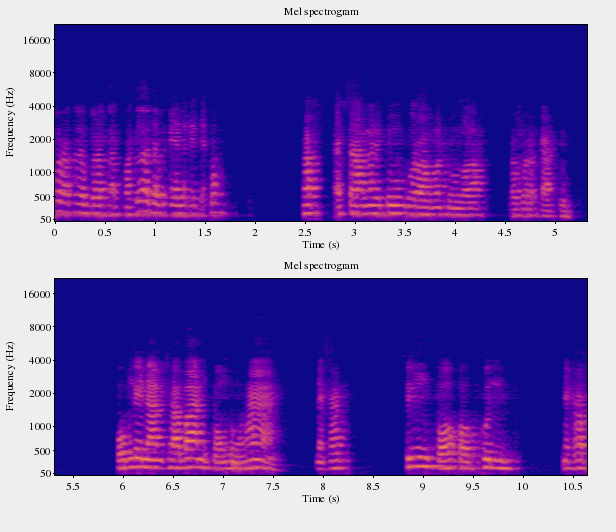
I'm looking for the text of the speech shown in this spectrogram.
ก็วัฒนธรรมประกาศมาที่ว่าจะเอในกันจะบ้างครับอัสสลามุอะลัยกุมวะเราะมะตุลลอฮ์วะบะเราะกาตุฮ์ผมในนามชาวบ้านของหมู่ห้านะครับ ซึ่งขอขอบคุณนะครับ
